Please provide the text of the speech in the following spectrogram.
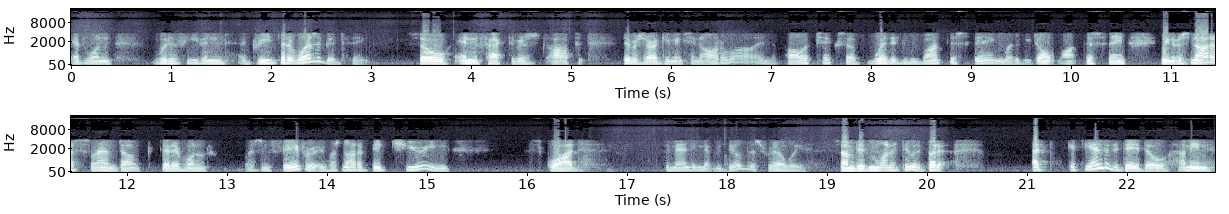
everyone would have even agreed that it was a good thing. So, in fact, there was op- there was arguments in Ottawa in the politics of whether do we want this thing, whether we don't want this thing. I mean, it was not a slam dunk that everyone was in favor. It was not a big cheering squad demanding that we build this railway. Some didn't want to do it, but at at the end of the day, though, I mean,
